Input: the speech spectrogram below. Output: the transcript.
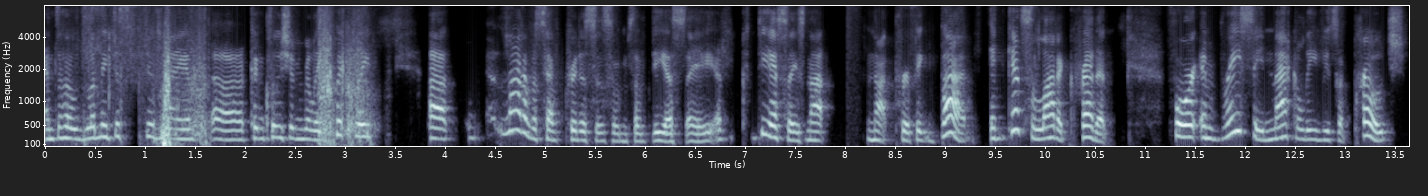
And so let me just do my uh, conclusion really quickly. Uh, a lot of us have criticisms of DSA. DSA is not, not perfect, but it gets a lot of credit for embracing McAlevey's approach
